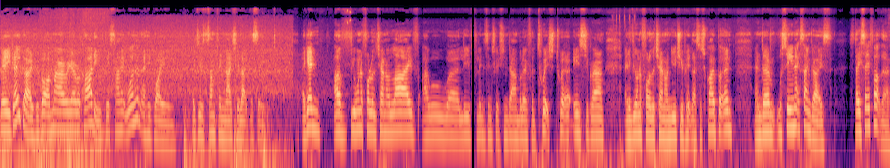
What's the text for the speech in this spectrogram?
There you go, guys. We've got a Mario Icardi. This time it wasn't a Higuain, which is something nice you like to see. Again, if you want to follow the channel live, I will uh, leave links in the description down below for Twitch, Twitter, Instagram. And if you want to follow the channel on YouTube, hit that subscribe button. And um, we'll see you next time, guys. Stay safe out there.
